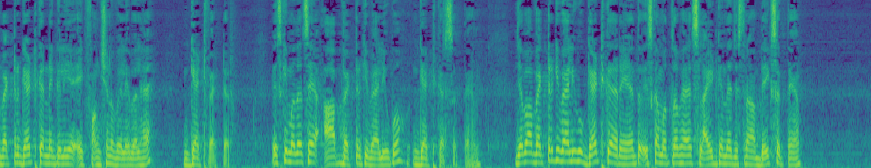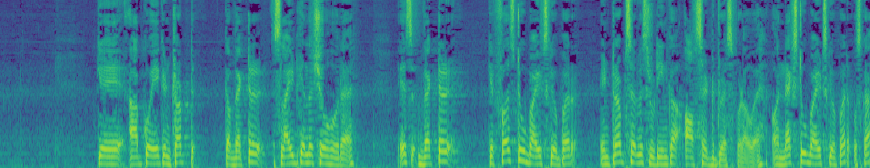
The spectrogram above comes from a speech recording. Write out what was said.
ویکٹر گیٹ کرنے کے لیے ایک فنکشن اویلیبل ہے گیٹ ویکٹر اس کی مدد سے آپ ویکٹر کی ویلو کو گیٹ کر سکتے ہیں۔ جب آپ ویکٹر کی ویلو کو گیٹ کر رہے ہیں تو اس کا مطلب ہے سلائڈ کے اندر جس طرح آپ دیکھ سکتے ہیں کہ آپ کو ایک انٹرپٹ کا ویکٹر سلائڈ کے اندر شو ہو رہا ہے۔ اس ویکٹر کے فرسٹ ٹو بائٹس کے اوپر انٹرپٹ سروس روٹین کا آف سیٹ ایڈریس پڑا ہوا ہے اور نیکسٹ ٹو بائٹس کے اوپر اس کا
